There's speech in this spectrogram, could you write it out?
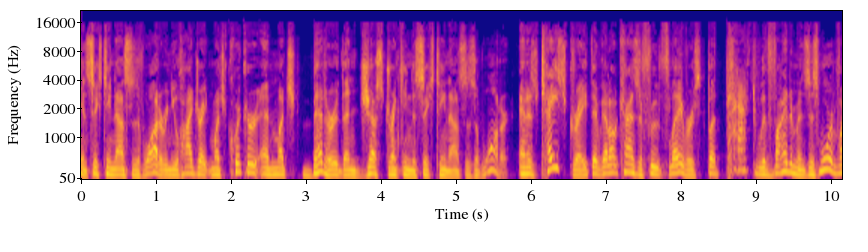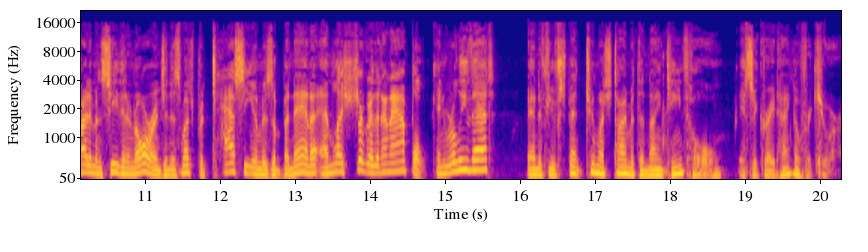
and 16 ounces of water, and you hydrate much quicker and much better than just drinking the 16 ounces of water. And it tastes great. They've got all kinds of fruit flavors, but packed with vitamins. There's more vitamin C than an orange and as much potassium as a banana and less sugar than an apple. Can you believe that? And if you've spent too much time at the 19th hole, it's a great hangover cure.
